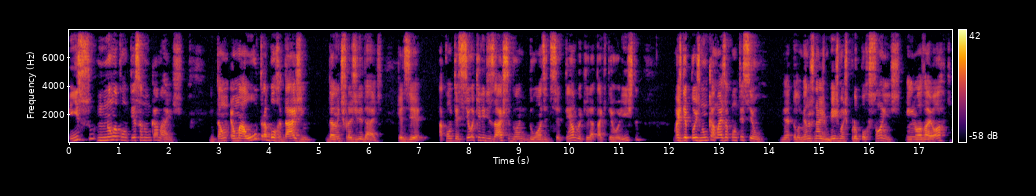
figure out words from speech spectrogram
isso não aconteça nunca mais. Então, é uma outra abordagem da antifragilidade. Quer dizer, aconteceu aquele desastre do, do 11 de setembro, aquele ataque terrorista, mas depois nunca mais aconteceu. Né? Pelo menos nas mesmas proporções em Nova York,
